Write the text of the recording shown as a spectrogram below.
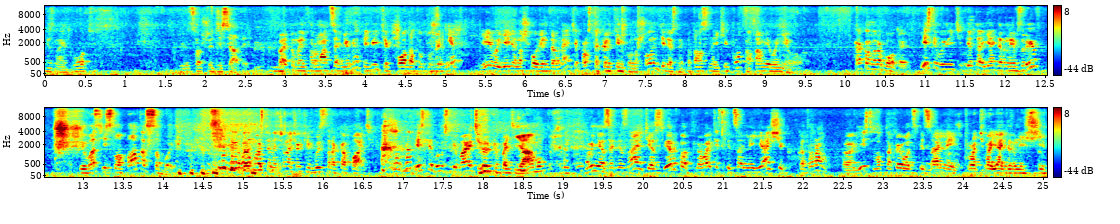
не знаю, год 960 Поэтому информация не умеет, и видите, кода тут уже нет. Я его еле нашел в интернете, просто картинку нашел интересную, пытался найти код, но там его не было. Как он работает? Если вы видите где-то ядерный взрыв, и у вас есть лопата с собой, то вы можете начинать очень быстро копать. Если вы успеваете выкопать яму, вы не залезаете, а сверху открываете специальный ящик, в котором э, есть вот такой вот специальный противоядерный щит,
